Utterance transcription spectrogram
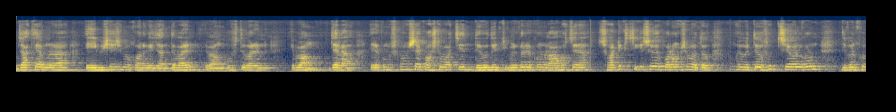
যাতে আপনারা এই বিষয় সম্পর্কে অনেকে জানতে পারেন এবং বুঝতে পারেন এবং যারা এরকম সমস্যায় কষ্ট পাচ্ছেন, দীর্ঘদিন ট্রিটমেন্ট করে কোনো লাভ হচ্ছে না, সঠিক চিকিৎসকের পরামর্শ মতো হোমিওপ্যাথি ওষুধ সেবন করুন। জীবন খুব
